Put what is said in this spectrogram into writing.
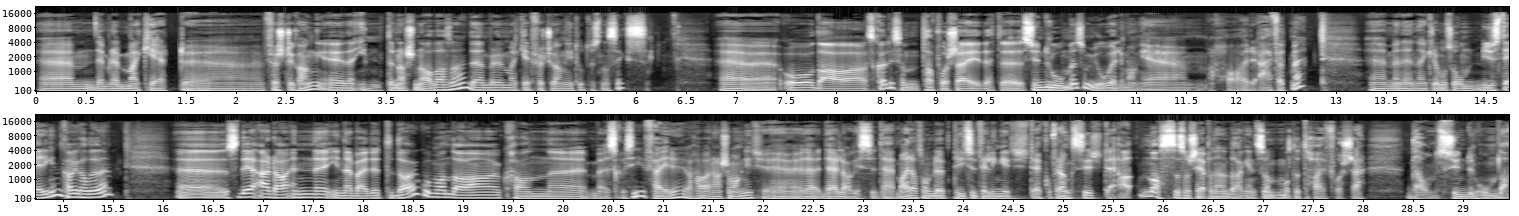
Eh, Den ble markert eh, første gang, eh, den internasjonale altså, den ble markert første gang i 2006. Eh, og da skal liksom ta for seg dette syndromet som jo veldig mange har, er født med. Med denne kromosomjusteringen, kan vi kalle det det. Så det er da en innarbeidet dag hvor man da kan skal vi si, feire, ha arrangementer. Det er, lages, det er maratonløp, prisutdelinger, det er konferanser. Det er masse som skjer på denne dagen som på en måte tar for seg Downs syndrom, da.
